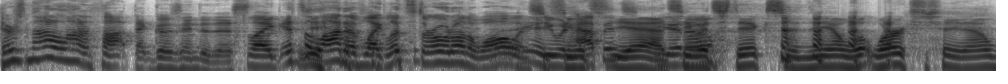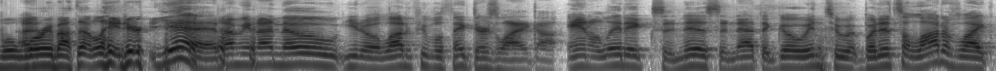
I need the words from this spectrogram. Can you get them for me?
There's not a lot of thought that goes into this. Like, it's a lot of like, let's throw it on the wall and see what what's- happens. Yeah, see know? what sticks and you know what works. You know, we'll worry about that later. yeah, and I mean, I know you know a lot of people think there's like uh, analytics and this and that that go into it, but it's a lot of like,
